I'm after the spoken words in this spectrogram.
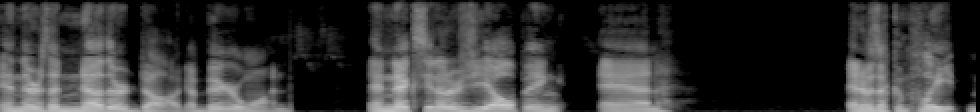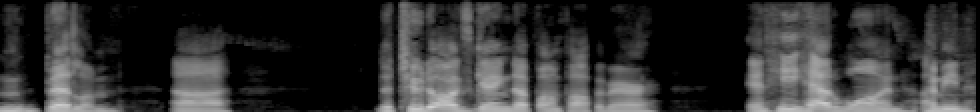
and there's another dog, a bigger one. And next, you know, there's yelping and and it was a complete bedlam. Uh, the two dogs ganged up on Papa Bear and he had one. I mean,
